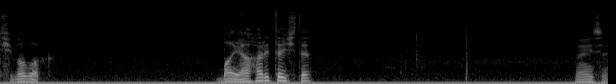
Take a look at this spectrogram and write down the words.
Tipe bak. Bayağı harita işte. Neyse.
